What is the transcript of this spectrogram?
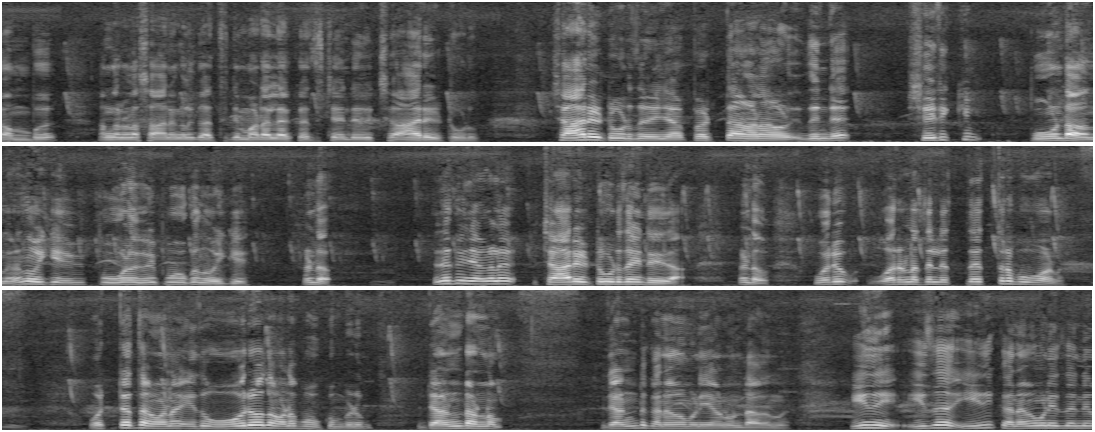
കമ്പ് അങ്ങനെയുള്ള സാധനങ്ങൾ കത്തിച്ച് മടലൊക്കെ കത്തിച്ച് അതിന്റെ ചാരം ഇട്ട് കൊടുക്കും. ചാരം ഇട്ട് കൊടുത്തു കഴിഞ്ഞാൽ പെട്ടാണ് ഇതിന്റെ ശരിക്കും പൂണ്ടാകുന്നത് നോക്കിയേ ഈ പൂ ഈ പൂവൊക്കെ നോക്കിയേ കണ്ടോ? ഇതൊക്കെ ഞങ്ങൾ ചാരം ഇട്ട് കൊടുത്തതിന്റെ ഇതാ കണ്ടോ? ഒരു ഒരെണ്ണത്തിൽ എത്ര പൂവാണ്? ഒറ്റ തവണ ഇത് ഓരോ തവണ പൂക്കുമ്പോഴും രണ്ടെണ്ണം രണ്ട് കനകമണിയാണ് ഉണ്ടാകുന്നത്. ഇത് ഇത് ഈ കനകമണി തന്നെ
